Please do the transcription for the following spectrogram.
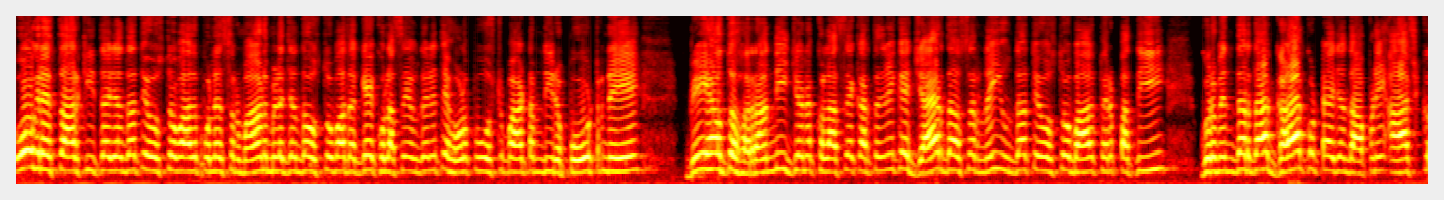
ਉਹ ਗ੍ਰਿਫਤਾਰ ਕੀਤਾ ਜਾਂਦਾ ਤੇ ਉਸ ਤੋਂ ਬਾਅਦ ਪੁਲਿਸ ਰਿਮਾਂਡ ਮਿਲ ਜਾਂਦਾ। ਉਸ ਤੋਂ ਬਾਅਦ ਅੱਗੇ ਖੁਲਾਸੇ ਹੁੰਦੇ ਨੇ ਤੇ ਹੁਣ ਪੋਸਟਮਾਰਟਮ ਦੀ ਰਿਪੋਰਟ ਨੇ ਬੇਹੱਦ ਹੈਰਾਨੀਜਨਕ ਖੁਲਾਸੇ ਕਰਦੇ ਨੇ ਕਿ ਜ਼ਹਿਰ ਦਾ ਅਸਰ ਨਹੀਂ ਹੁੰਦਾ ਤੇ ਉਸ ਤੋਂ ਬਾਅਦ ਫਿਰ ਪਤੀ ਗੁਰਵਿੰਦਰ ਦਾ ਗਲਾ ਕੁੱਟਿਆ ਜਾਂਦਾ। ਆਪਣੇ ਆਸ਼ਕ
